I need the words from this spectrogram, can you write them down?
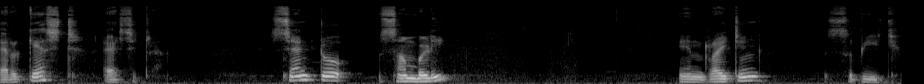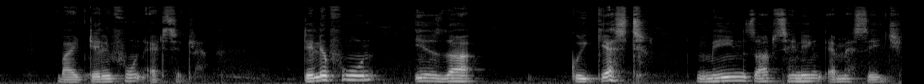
a request, etc. sent to somebody in writing speech by telephone etc telephone is the quickest means of sending a message.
